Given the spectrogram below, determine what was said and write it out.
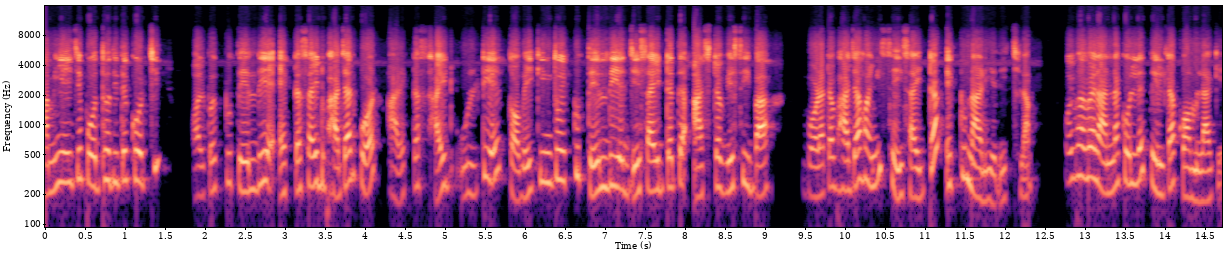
আমি এই যে পদ্ধতিতে করছি, অল্প একটু তেল দিয়ে একটা সাইড ভাজার পর আরেকটা সাইড উল্টিয়ে তবেই কিন্তু একটু তেল দিয়ে যে সাইডটাতে আঁচটা বেশি বা বড়াটা ভাজা হয়নি, সেই সাইডটা একটু নাড়িয়ে দিচ্ছিলাম। ওইভাবে রান্না করলে তেলটা কম লাগে।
